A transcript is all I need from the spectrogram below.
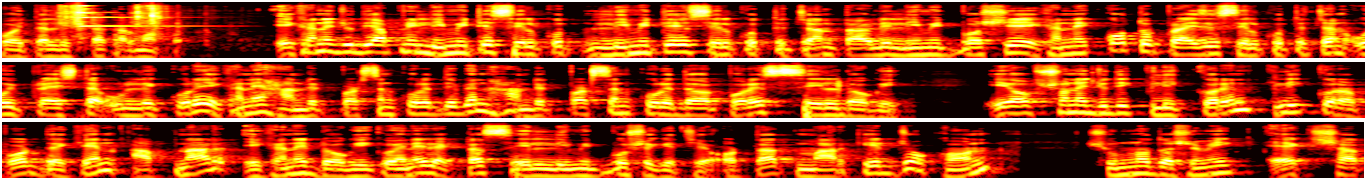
পঁয়তাল্লিশ টাকার মতো। এখানে যদি আপনি লিমিটে সেল লিমিটে সেল করতে চান, তাহলে লিমিট বসিয়ে এখানে কত প্রাইসে সেল করতে চান, ওই প্রাইসটা উল্লেখ করে এখানে হান্ড্রেড পার্সেন্ট করে দেবেন। হান্ড্রেড পার্সেন্ট করে দেওয়ার পরে সেল ডগি এই অপশনে যদি ক্লিক করেন, ক্লিক করার পর দেখেন আপনার এখানে ডগি কয়েনের একটা সেল লিমিট বসে গেছে। অর্থাৎ মার্কেট যখন শূন্য দশমিক এক সাত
